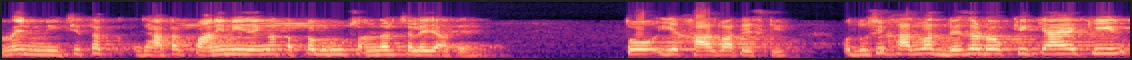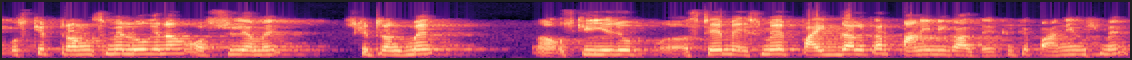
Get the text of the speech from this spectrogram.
में नीचे तक, जहाँ तक पानी नहीं जाएगा, तब तक रूट्स अंदर चले जाते हैं। तो ये खास बात है इसकी। और दूसरी खास बात डेजर्ट ओक की क्या है कि उसके ट्रंक्स में लोग हैं ना ऑस्ट्रेलिया में, उसके ट्रंक में उसकी ये जो स्टेम है, इसमें पाइप डालकर पानी निकालते हैं, क्योंकि पानी उसमें,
